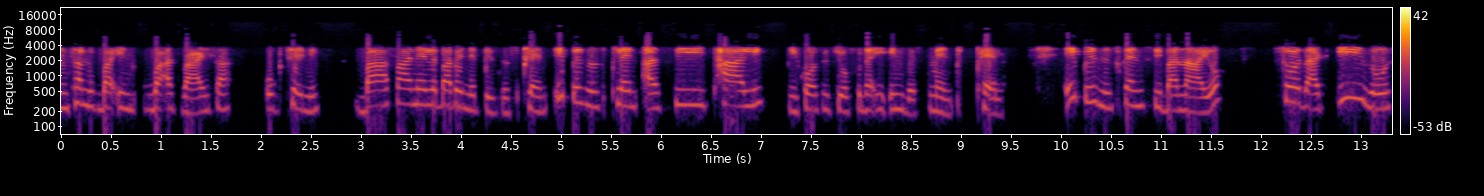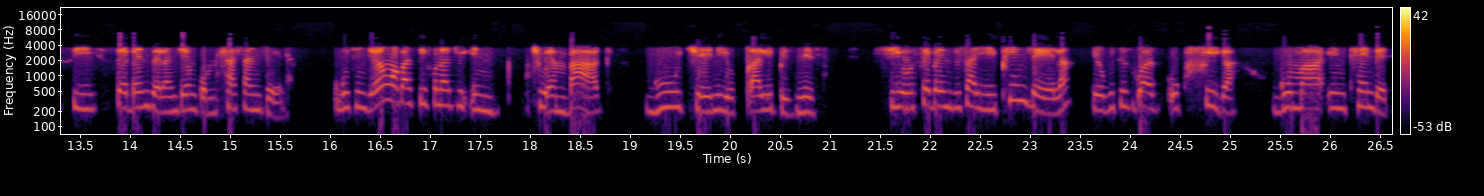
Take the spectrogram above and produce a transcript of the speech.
ngithanda ukuba ukuba advisor ukutheni bafanele babe ne business plan. I business plan asithali because siyofuna i-investment phela i-business plan siba nayo so that izosisebenzela njengomhlahlandlela. Ukuthi njengoba sifuna to in, to embark ku journey yokuqala ibhizinisi siyosebenzisa yiphi indlela yokuthi sikwazi ukufika kuma intended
